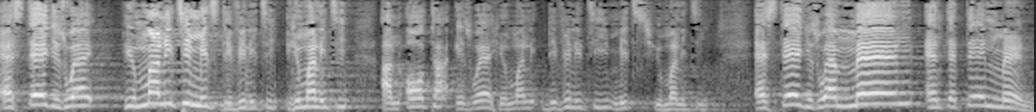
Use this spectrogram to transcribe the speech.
A stage is where humanity meets divinity, humanity. An altar is where humanity, divinity meets humanity. A stage is where men entertain men.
